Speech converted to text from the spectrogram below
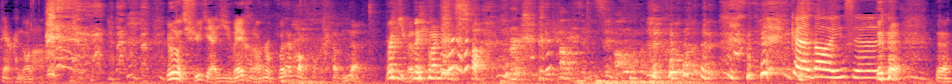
电影看多了啊，有种曲解，以为可能是不太靠谱什么的，不是你们为什么这么笑？不是他们自己笑。看 到了一些，对对，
